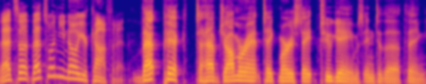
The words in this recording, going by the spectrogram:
that's a that's when you know you're confident. That pick to have Ja Morant take Murray State two games into the thing,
